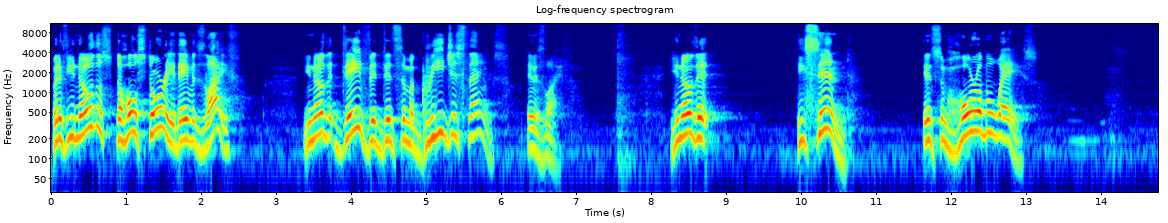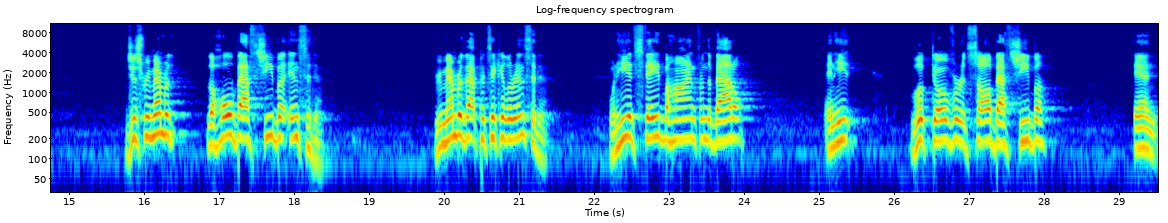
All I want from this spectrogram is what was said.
But if you know the, the whole story of David's life, you know that David did some egregious things in his life. You know that he sinned in some horrible ways. Just remember the whole Bathsheba incident. Remember that particular incident when he had stayed behind from the battle and he looked over and saw Bathsheba and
